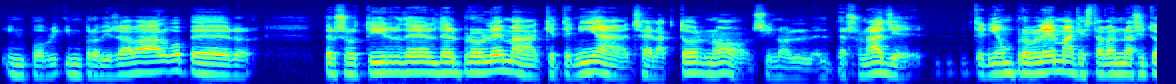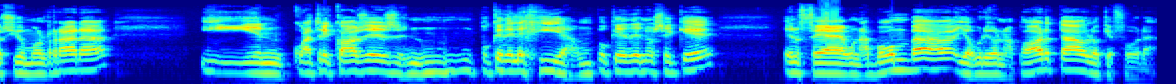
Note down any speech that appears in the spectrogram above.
improvisava algo per, per sortir del, del problema que tenia, o sigui, l'actor no, sinó el, el personatge, tenia un problema que estava en una situació molt rara i en quatre coses, un poquet de lejía, un poquet de no sé què, el feia una bomba i obria una porta o el que fora.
